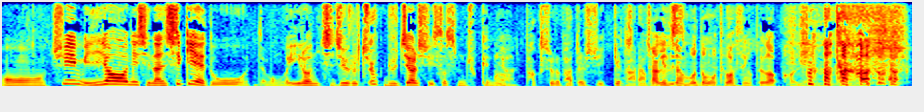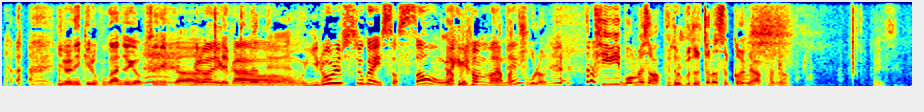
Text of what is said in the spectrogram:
어, 취임 1년이 지난 시기에도 이제 뭔가 이런 지지율을 쭉 유지할 수 있었으면 좋겠네요. 박수를 받을 수 있길 바라고. 어. 자기들이 한 번도 못 해봤으니까 배가 아파가지고. 이런 인기를 구가한 적이 없으니까. 냅두면 돼. 그러니까 뭐 이럴 수가 있었어? 뭐 배, 이런 아파 반응. 죽을라. TV 보면서 막 부들부들 떨었을 걸 배 아파서. 알겠습니다.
